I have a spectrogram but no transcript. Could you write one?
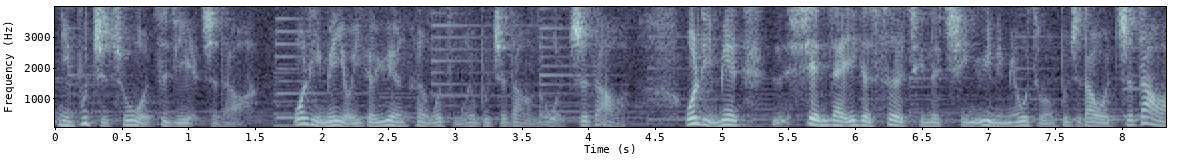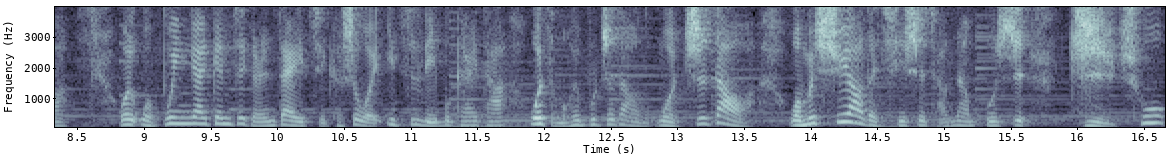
你不指出，我自己也知道啊。我里面有一个怨恨，我怎么会不知道呢？我知道啊。我里面陷在一个色情的情欲里面，我怎么不知道？我知道啊。我我不应该跟这个人在一起，可是我一直离不开他，我怎么会不知道呢？我知道啊。我们需要的其实常常不是指出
